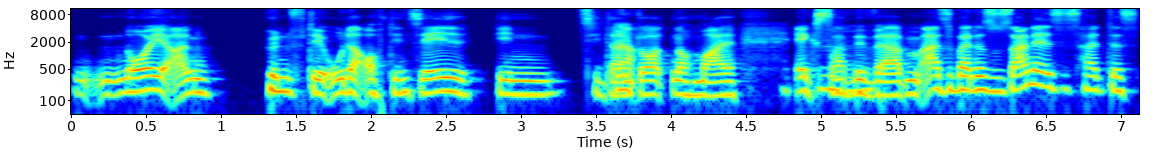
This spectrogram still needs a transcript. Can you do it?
Neuankünfte oder auch den Sale, den sie dann Ja. dort nochmal extra Mhm. bewerben. Also bei der Susanne ist es halt das,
